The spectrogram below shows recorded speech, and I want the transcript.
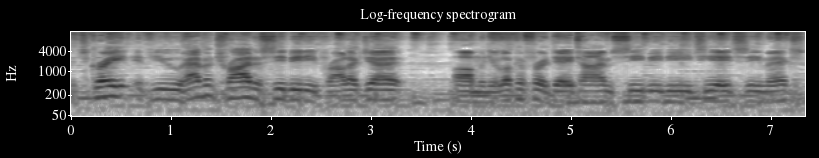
It's great if you haven't tried a CBD product yet, um, and you're looking for a daytime CBD THC mix.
